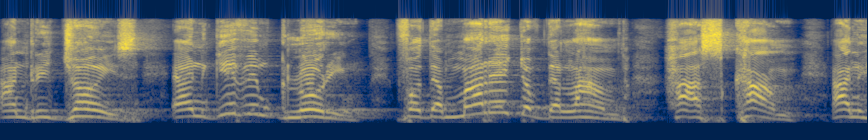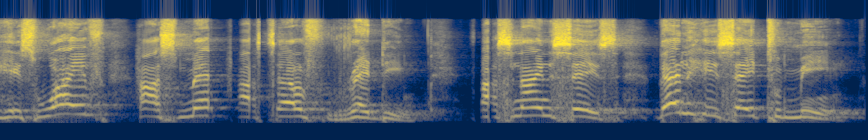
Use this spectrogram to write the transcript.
and rejoice and give him glory for the marriage of the lamb has come and his wife has made herself ready verse 9 says then he said to me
